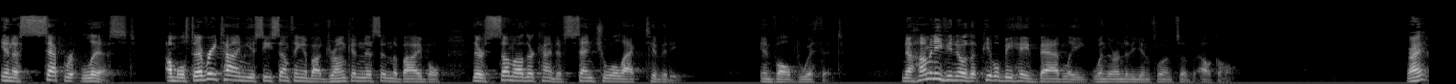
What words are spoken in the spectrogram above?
in a separate list. Almost every time you see something about drunkenness in the Bible, there's some other kind of sensual activity involved with it. Now, how many of you know that people behave badly when they're under the influence of alcohol? Right?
